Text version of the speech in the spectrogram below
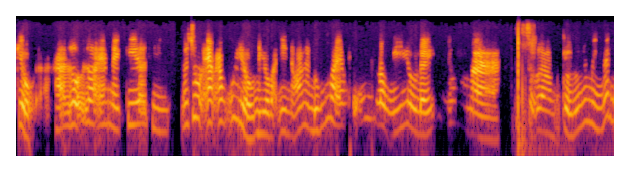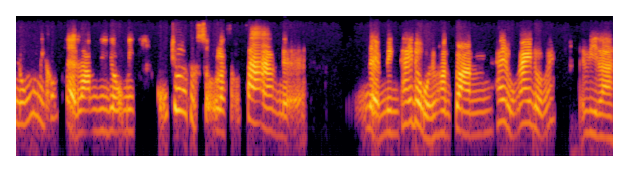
kiểu khá lỗi do em này kia. Thì nói chung em em cũng hiểu điều bạn ấy nói là đúng và em cũng đồng ý điều đấy. Nhưng mà thực sự là kiểu như mình biết đúng, mình không thể làm gì được, mình cũng chưa thực sự là sẵn sàng để để mình thay đổi hoàn toàn, thay đổi ngay được ấy. Tại vì là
